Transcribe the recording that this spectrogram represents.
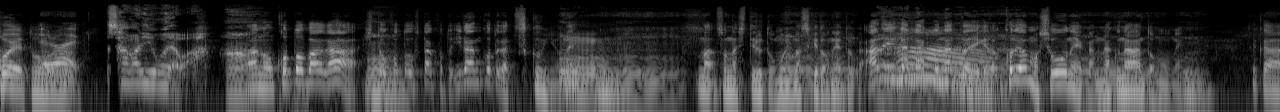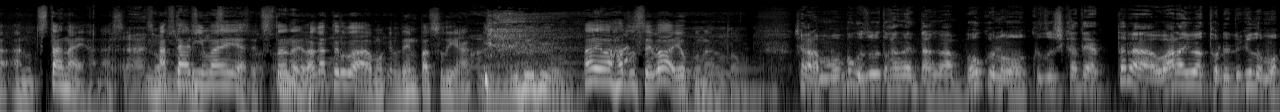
声通る。偉い。触りようやわ。うんあの、言葉が、一言二言、いらんことがつくんよね。うんうんまあ、そんな知ってると思いますけどね、とか。あれがなくなったらいいけど、これはもう少年やからなくならんと思うね。それから、あの、拙い話。当たり前やで、拙い分かってるわ思うけど、連発するやん。あれは外せば良くなると思う。だからもう僕ずっと考えてたのが、僕の崩し方やったら笑いは取れるけども、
